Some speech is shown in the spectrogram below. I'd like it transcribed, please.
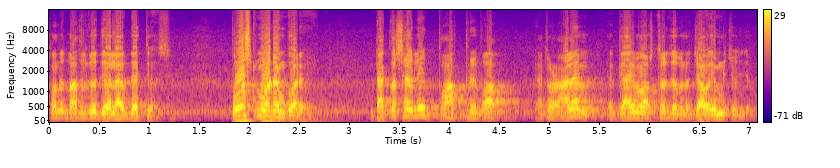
সনদ বাতিল করে দেওয়া লাগবে, দেখতে পাচ্ছে। পোস্টমর্টম করে। ডাক্তার সাহেব বাপ রে বাপ, এত আলেম গায়ে অস্ত্র দেবে না, যাও, এমনি চলে যাও।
